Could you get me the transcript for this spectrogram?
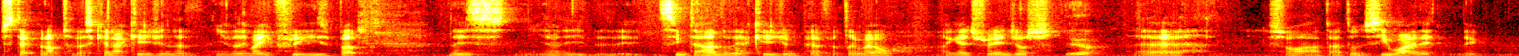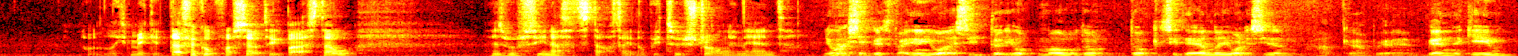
stepping up to this kind of occasion that you know they might freeze, but you know they, they seem to handle the occasion perfectly well against Rangers. Yeah. Uh, so I, I don't see why they, they don't like make it difficult for Celtic, but I still, as we've seen, I still think they'll be too strong in the end. You want to see a good final. You want to see. You hope Motherwell don't don't concede early. You want to see them kind of be in the game.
